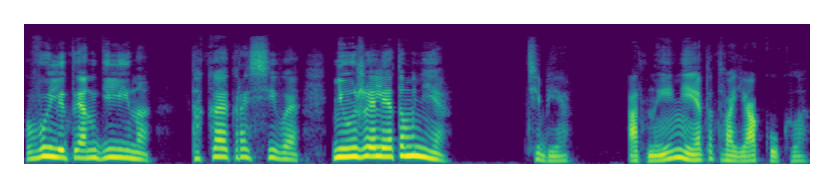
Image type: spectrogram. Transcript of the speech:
Вылитый Ангелина! Такая красивая! Неужели это мне?» «Тебе. Отныне это твоя кукла.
